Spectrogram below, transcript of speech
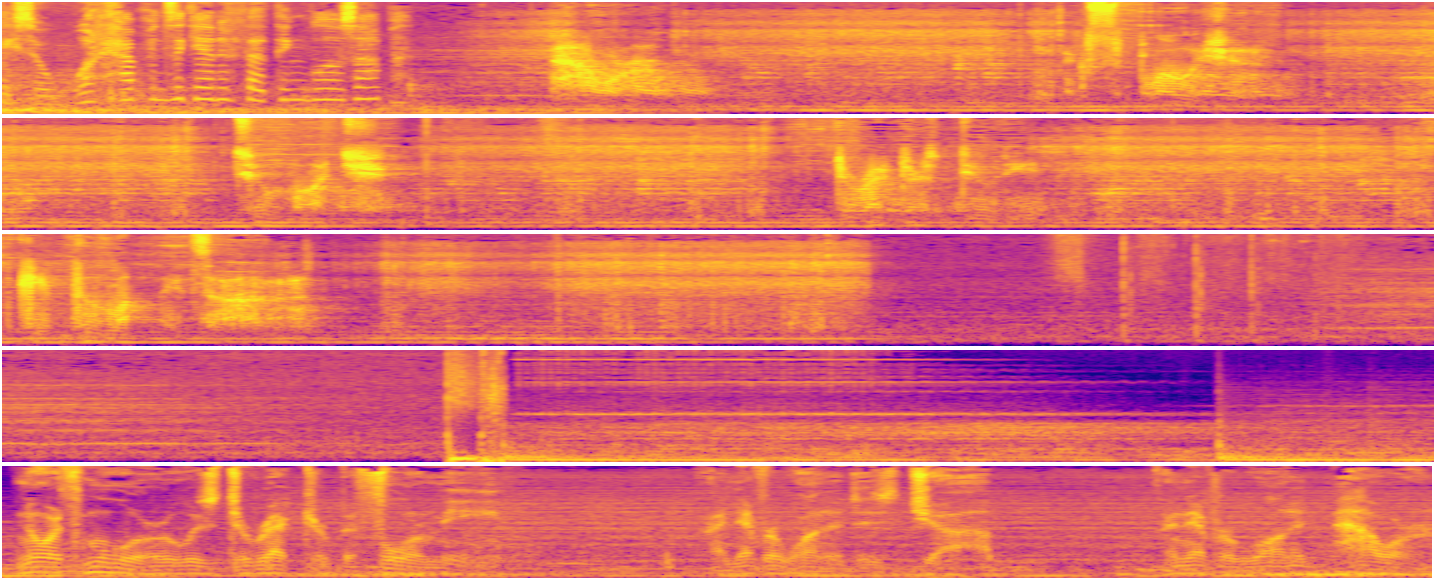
Okay, so what happens again if that thing blows up? Power. Explosion. Too much. Director's duty. Keep the lights on. Was director before me. I never wanted his job. I never wanted power.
